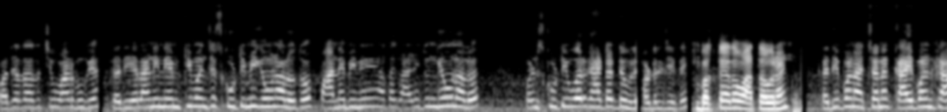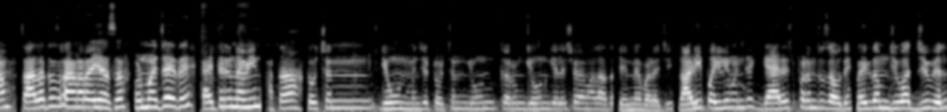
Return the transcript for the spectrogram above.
पद्या दादाची वाट बघूया. कधी येईल आणि नेमकी म्हणजे स्कूटी मी घेऊन आलो होतो. पाणी बिने आता गाडीतून घेऊन आलोय. पण स्कूटीवर घाटात ठेवली हॉटेलची इथे. बघताय आता वातावरण. कधी पण अचानक काय पण काम चालतच राहणार आहे असं. पण मजा येते. काहीतरी नवीन. आता टोचन घेऊन म्हणजे टोचन घेऊन करून घेऊन गेल्याशिवाय मला आता चेन्नई पडायची गाडी पहिली म्हणजे गॅरेज पर्यंत जाऊ दे. मग एकदम जीवात जीव येईल.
